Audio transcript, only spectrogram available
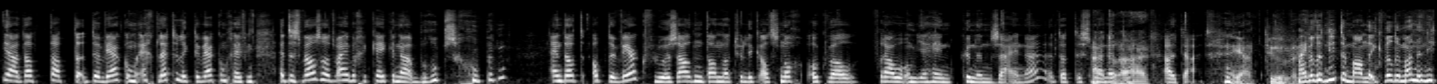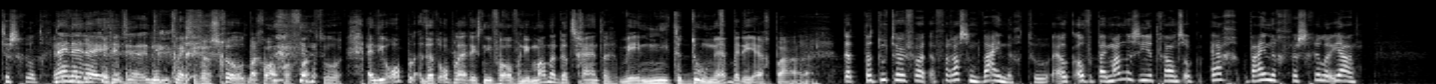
Ja, dat, dat de werkom, echt letterlijk de werkomgeving. Het is wel zo dat wij hebben gekeken naar beroepsgroepen en dat op de werkvloer zouden dan natuurlijk alsnog ook wel vrouwen om je heen kunnen zijn. Hè? Dat is maar uiteraard. Net, uiteraard. Ja, tuurlijk. Maar ik wil het niet de mannen, ik wil de mannen niet de schuld geven. Nee, nee, nee, het is niet een kwestie van schuld, maar gewoon van factoren. En die op, dat opleidingsniveau van die mannen, dat schijnt er weer niet te doen hè, bij die echtparen. Dat, dat doet er verrassend weinig toe. Ook over, bij mannen zie je trouwens ook erg weinig verschillen. Ja,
